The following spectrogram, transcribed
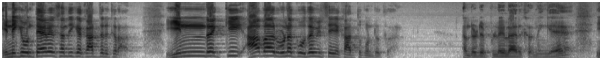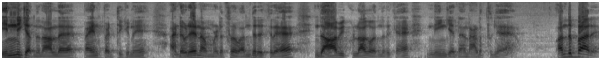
இன்னைக்கு உன் தேவையை சந்திக்க காத்திருக்கிறார். இன்றைக்கு அவர் உனக்கு உதவி செய்ய காத்து கொண்டிருக்கிறார். அன்றைய பிள்ளைகளாக இருக்கிற நீங்கள் இன்றைக்கி அந்த நாளில் பயன்படுத்திக்கணும் ஆண்டவரே நம்ம இடத்துல வந்திருக்கிறேன் இந்த ஆவிக்குள்ளாக வந்திருக்கேன். நீங்கள் என்ன நடத்துங்க? வந்து பாரு.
